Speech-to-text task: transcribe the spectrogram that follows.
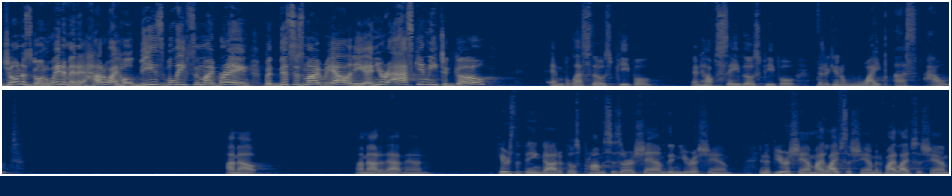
Jonah's going, Wait a minute, how do I hold these beliefs in my brain, but this is my reality? And you're asking me to go and bless those people and help save those people that are going to wipe us out? I'm out. I'm out of that, man. Here's the thing, God if those promises are a sham, then you're a sham. And if you're a sham, my life's a sham. And if my life's a sham,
